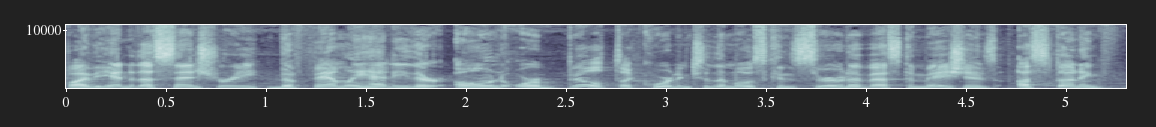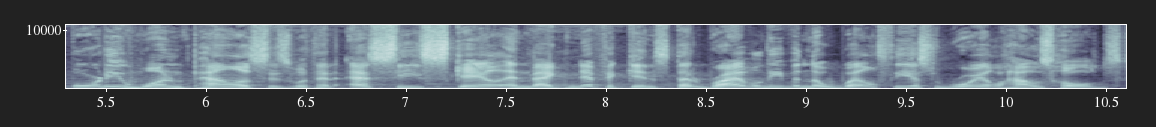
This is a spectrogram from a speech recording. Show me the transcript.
By the end of the century, the family had either owned or built, according to the most conservative estimations, a stunning 41 palaces with an SC scale and magnificence that rivaled even the wealthiest royal households.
